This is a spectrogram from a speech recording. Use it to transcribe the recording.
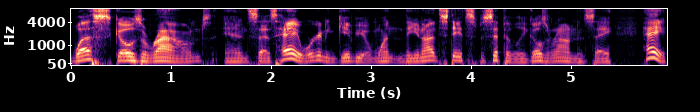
West goes around and says, "Hey, we're going to give you when the United States specifically goes around and say, "Hey,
